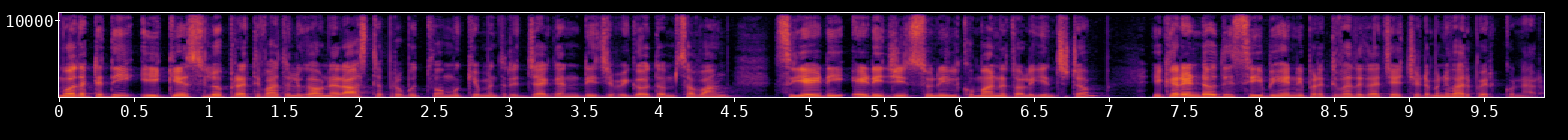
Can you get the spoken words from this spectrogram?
మొదటిది ఈ కేసులో ప్రతివాదులుగా ఉన్న రాష్ట్ర ప్రభుత్వం ముఖ్యమంత్రి Jagan DGP Gautam Sawang CID ADG Sunil కుమార్ను తొలగించడం ఇక రెండవది సీబీఐని ప్రతివాదిగా చేర్చడమని వారు పేర్కొన్నారు.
